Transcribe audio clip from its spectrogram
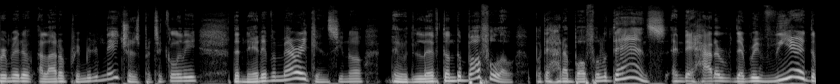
primitive a lot of primitive natures particularly the native americans you know they would lived on the buffalo but they had a buffalo dance and they had a they revered the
